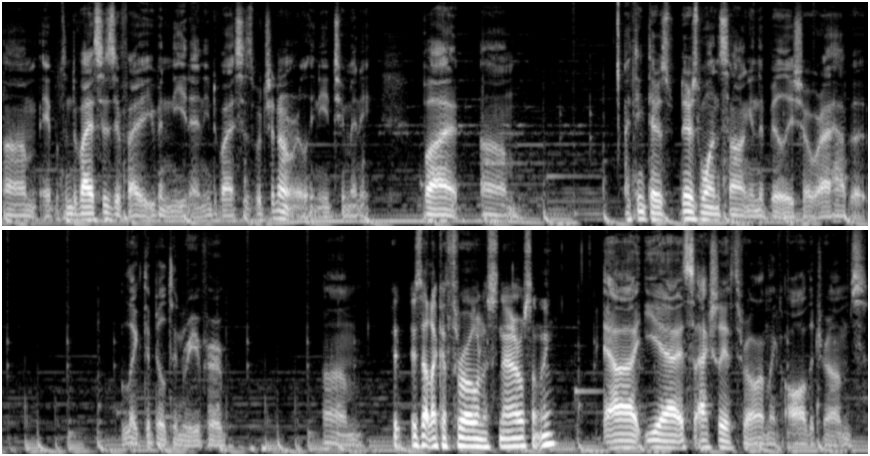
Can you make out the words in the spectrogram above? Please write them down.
um, Ableton devices if I even need any devices, which I don't really need too many. But um, I think there's there's one song in the Billie Show where I have it like the built-in reverb. Is that like a throw on a snare or something? Uh, yeah, it's actually a throw on like all the drums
